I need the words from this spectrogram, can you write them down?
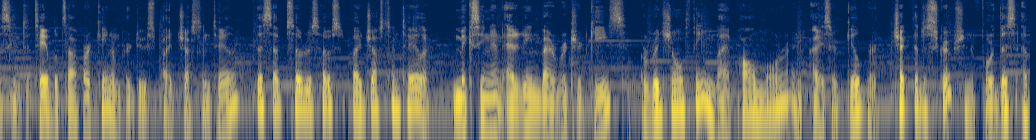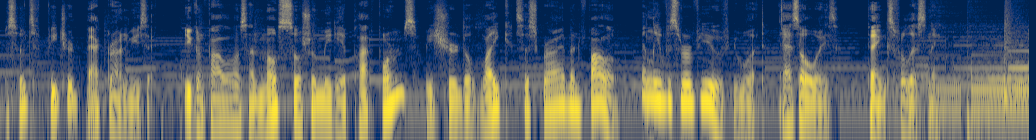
Listening to Tabletop Arcanum, produced by Justin Taylor. This episode is hosted by Justin Taylor. Mixing and editing by Richard Geese. Original theme by Paul Moore and Isaac Gilbert. Check the description for this episode's featured background music. You can follow us on most social media platforms. Be sure to like, subscribe, and follow, and leave us a review if you would. As always, thanks for listening.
